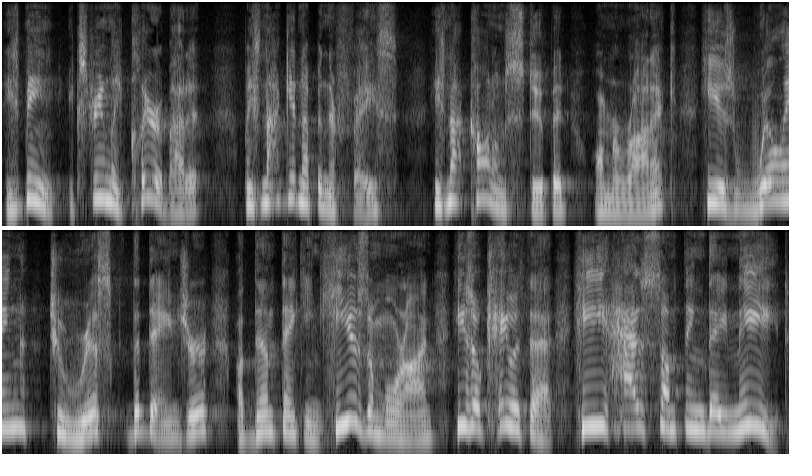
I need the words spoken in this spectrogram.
He's being extremely clear about it, but he's not getting up in their face. He's not calling them stupid or moronic. He is willing to risk the danger of them thinking he is a moron. He's okay with that. He has something they need.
